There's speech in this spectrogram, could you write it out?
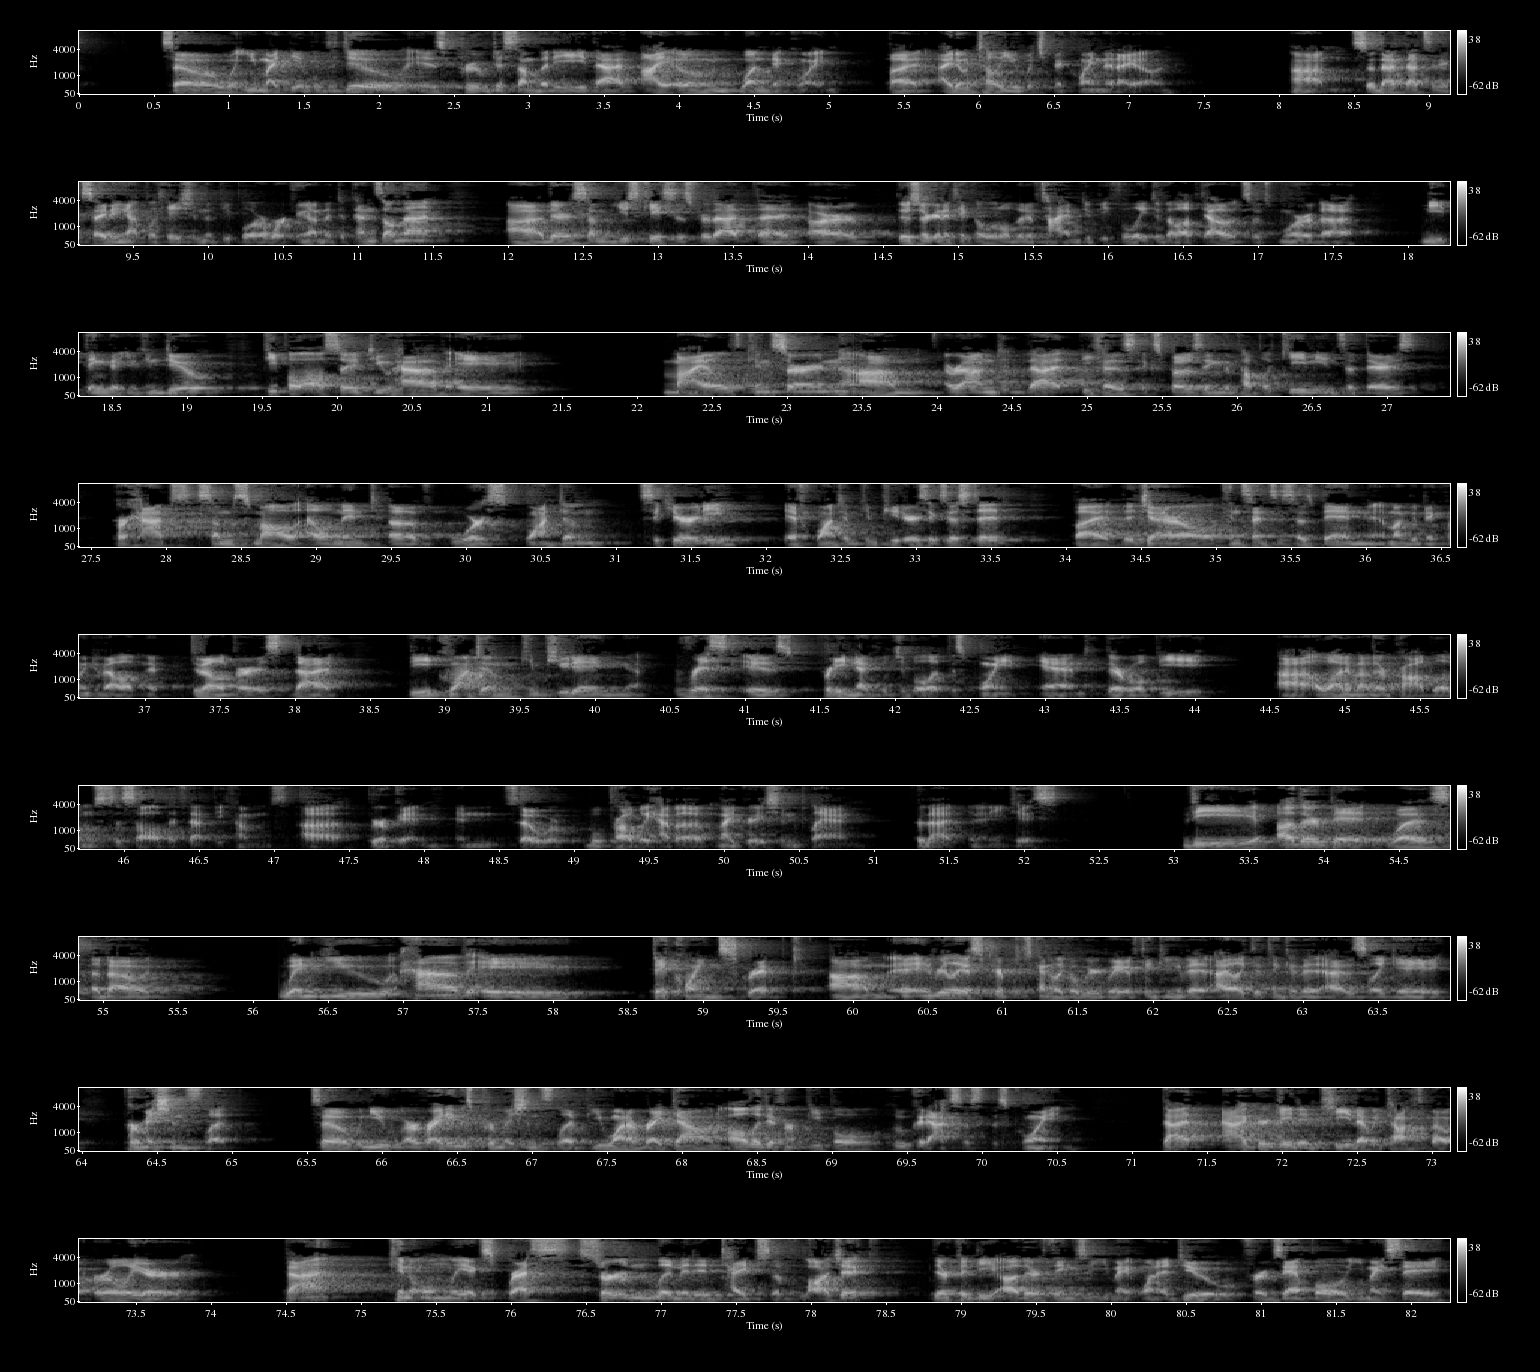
So what you might be able to do is prove to somebody that I own one Bitcoin, but I don't tell you which Bitcoin that I own. Um, so that that's an exciting application that people are working on that depends on that. Uh, there are some use cases for that that are those are going to take a little bit of time to be fully developed out. So it's more of a neat thing that you can do. People also do have a mild concern um, around that because exposing the public key means that there's perhaps some small element of worse quantum security if quantum computers existed. But the general consensus has been among the Bitcoin developers that the quantum computing risk is pretty negligible at this point, and there will be uh, a lot of other problems to solve if that becomes uh, broken. And so we'll probably have a migration plan for that in any case. The other bit was about when you have a Bitcoin script. Um, and really, a script is kind of like a weird way of thinking of it. I like to think of it as like a permission slip. So when you are writing this permission slip, you want to write down all the different people who could access this coin. That aggregated key that we talked about earlier, that can only express certain limited types of logic. There could be other things that you might want to do. For example, you might say,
